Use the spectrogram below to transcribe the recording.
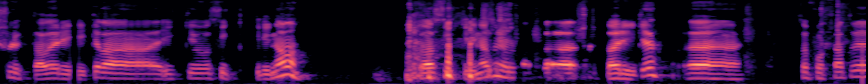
slutta det å ryke. Da gikk jo sikringa, da. Det var sikringa som gjorde at det slutta å ryke. Eh, Så fortsatte vi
